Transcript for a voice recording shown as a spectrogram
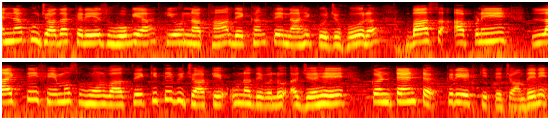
ਇੰਨਾ ਕੁ ਜ਼ਿਆਦਾ ਕਰੇਜ਼ ਹੋ ਗਿਆ ਕਿ ਉਹ ਨਾ ਥਾਂ ਦੇਖਣ ਤੇ ਨਾ ਹੀ ਕੁਝ ਹੋਰ। ਬਸ ਆਪਣੇ ਲਾਈਕ ਤੇ ਫੇਮਸ ਹੋਣ ਵਾਸਤੇ ਕਿਤੇ ਵੀ ਜਾ ਕੇ ਉਹਨਾਂ ਦੇ ਵੱਲੋਂ ਅਜਿਹੇ ਕੰਟੈਂਟ ਕ੍ਰੀਏਟ ਕੀਤੇ ਜਾਂਦੇ ਨੇ।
